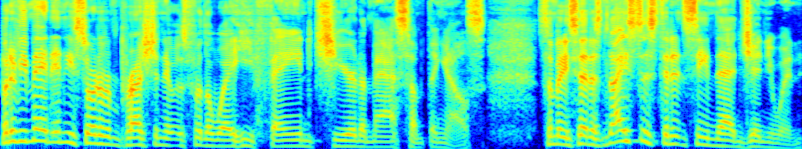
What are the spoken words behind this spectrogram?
but if he made any sort of impression, it was for the way he feigned cheer to mask something else. Somebody said his niceness didn't seem that genuine.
